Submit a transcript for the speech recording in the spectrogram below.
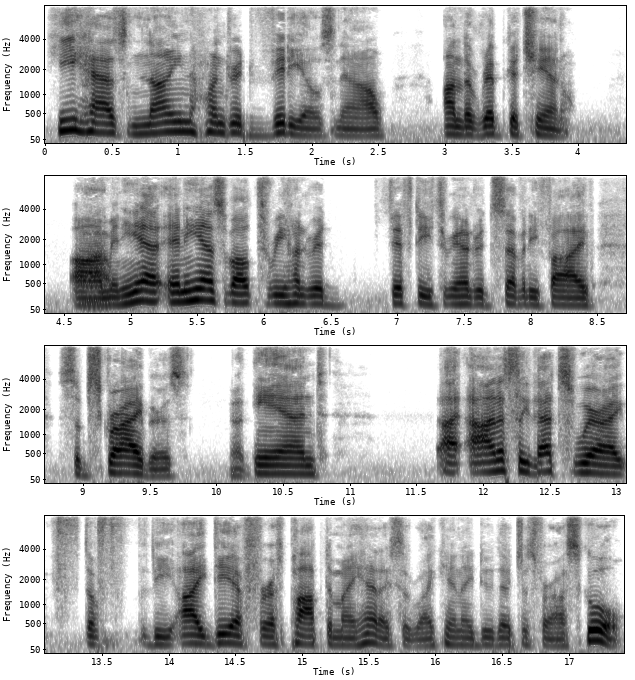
He has 900 videos now on the RIBCA channel. Um, Wow. and he ha- and he has about 350, 375 subscribers. Good. And I, honestly, that's where I the the idea first popped in my head. I said, "Why can't I do that just for our school?"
